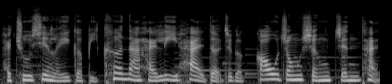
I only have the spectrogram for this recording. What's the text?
还出现了一个比柯南还厉害的这个高中生侦探。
